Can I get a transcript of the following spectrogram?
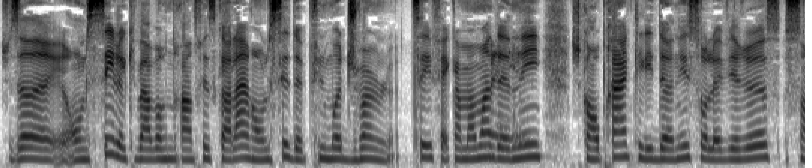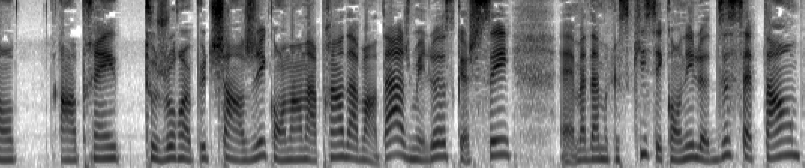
je veux dire, on le sait qu'il va y avoir une rentrée scolaire, on le sait depuis le mois de juin. Là. Tu sais, fait qu'à un moment donné, je comprends que les données sur le virus sont en train toujours un peu de changer, qu'on en apprend davantage. Mais là, ce que je sais, euh, Madame Risky, c'est qu'on est le 10 septembre,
